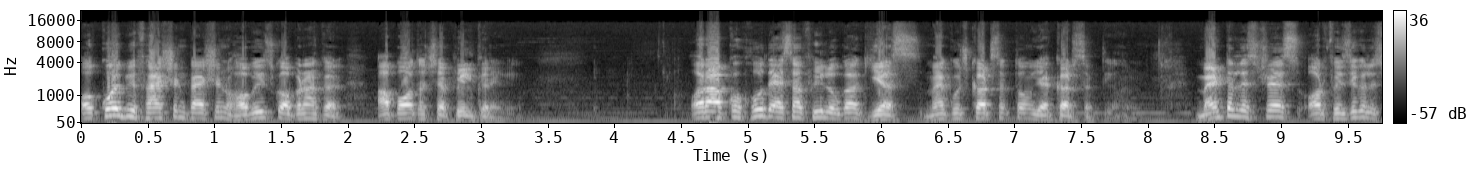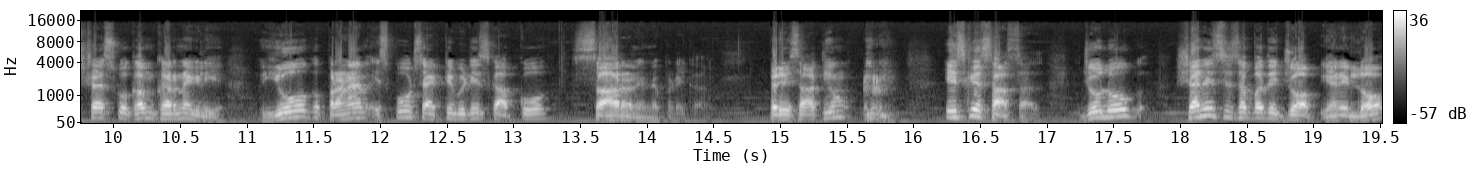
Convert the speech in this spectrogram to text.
और कोई भी फ़ैशन फ़ैशन हॉबीज को अपनाकर आप बहुत अच्छा फील करेंगे। और आपको खुद ऐसा फील होगा कि यस मैं कुछ कर सकता हूँ या कर सकती हूँ। मेंटल स्ट्रेस और फ़िज़िकल स्ट्रेस को कम करने के लिए योग, प्राणायाम स्पोर्ट्स एक्टिविटीज़ का आपको सहारा लेना पड़ेगा। प्रिय साथियों, इसके साथ साथ जो लोग शनि से संबंधित जॉब यानी लॉ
